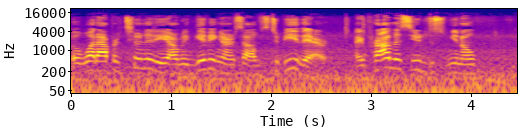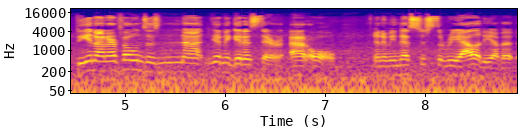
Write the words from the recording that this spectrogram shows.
But what opportunity are we giving ourselves to be there? I promise you just, you know, being on our phones is not going to get us there at all. And I mean that's just the reality of it.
